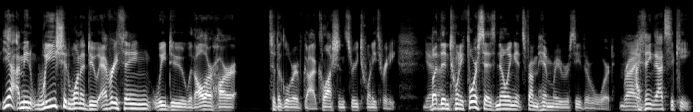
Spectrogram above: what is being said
yeah, I mean, we should want to do everything we do with all our heart to the glory of God. Colossians three twenty three. Yeah. But then twenty four says, knowing it's from Him we receive the reward. right. I think that's the key.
